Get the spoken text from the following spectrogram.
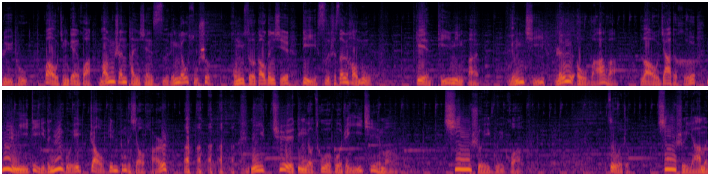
旅途，报警电话：芒山探险四零幺宿舍。红色高跟鞋，第四十三号墓，电梯命案，迎旗人偶娃娃，老家的河，玉米地里的女鬼，照片中的小孩儿，哈哈哈哈哈！你确定要错过这一切吗？清水鬼话，作者：清水衙门，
